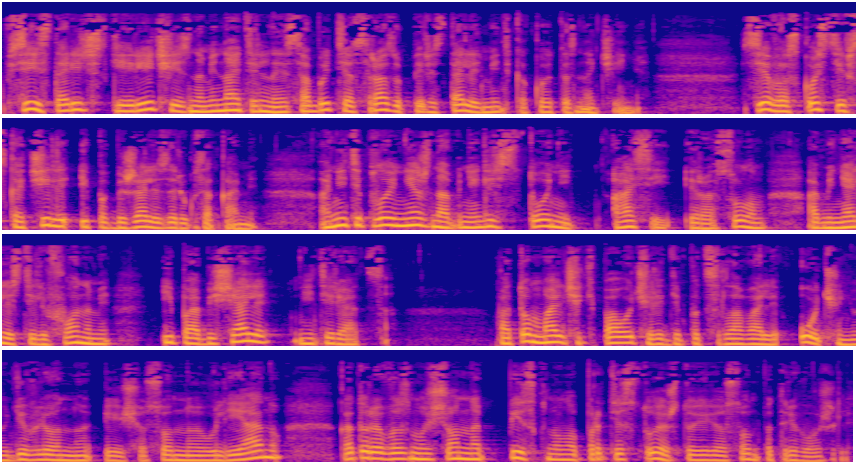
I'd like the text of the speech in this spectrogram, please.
Все исторические речи и знаменательные события сразу перестали иметь какое-то значение. Сева с Костей вскочили и побежали за рюкзаками. Они тепло и нежно обнялись с Тони, Асей и Расулом, обменялись телефонами и пообещали не теряться. Потом мальчики по очереди поцеловали очень удивленную и еще сонную Ульяну, которая возмущенно пискнула, протестуя, что ее сон потревожили.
